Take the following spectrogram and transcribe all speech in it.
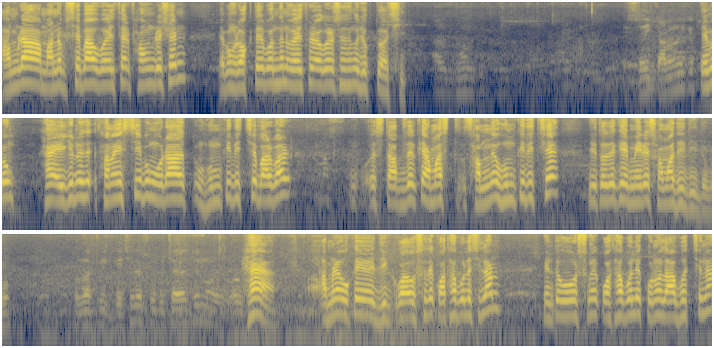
আমরা মানব সেবা ওয়েলফেয়ার ফাউন্ডেশন এবং রক্তের বন্ধন ওয়েলফেয়ার অর্গানাইজেশনের সঙ্গে যুক্ত আছি। এবং হ্যাঁ এই জন্য থানায় এসেছি এবং ওরা হুমকি দিচ্ছে বারবার। স্টাফদেরকে আমার সামনেও হুমকি দিচ্ছে যে তোদেরকে মেরে সমাধি দিয়ে দেবো। হ্যাঁ আমরা ওকে ওর সাথে কথা বলেছিলাম কিন্তু ওর সঙ্গে কথা বলে কোনো লাভ হচ্ছে না।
